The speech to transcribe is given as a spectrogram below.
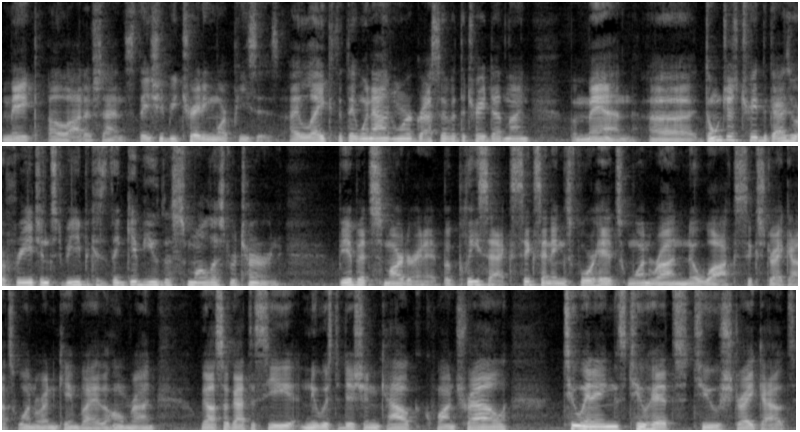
make a lot of sense. They should be trading more pieces. I like that they went out and were aggressive at the trade deadline, but man, uh, don't just trade the guys who are free agents to be because they give you the smallest return. Be a bit smarter in it. But Plesac, six innings, four hits, one run, no walks, six strikeouts. One run came by the home run. We also got to see newest addition Cal Quantrill, two innings, two hits, two strikeouts.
